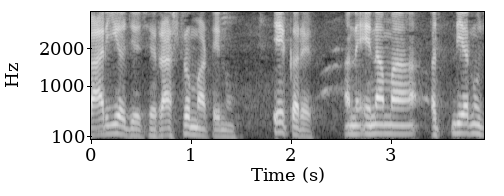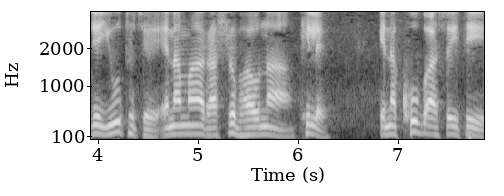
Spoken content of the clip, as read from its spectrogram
કાર્ય જે છે રાષ્ટ્ર માટેનું એ કરે. અને એનામાં અત્યારનું જે યુથ છે એનામાં રાષ્ટ્રભાવના ખીલે. એના ખૂબ આશયથી,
